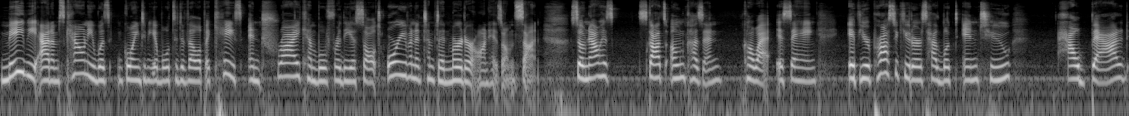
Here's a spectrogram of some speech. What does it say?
maybe Adams County was going to be able to develop a case and try Kimball for the assault or even attempted murder on his own son. So now his Scott's own cousin, Coette, is saying if your prosecutors had looked into how bad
